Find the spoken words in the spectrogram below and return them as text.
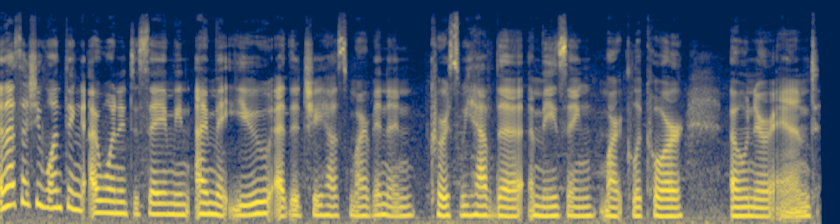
that's actually one thing I wanted to say. I mean, I met you at the Treehouse Marvin, and of course, we have the amazing Mark LaCour owner and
